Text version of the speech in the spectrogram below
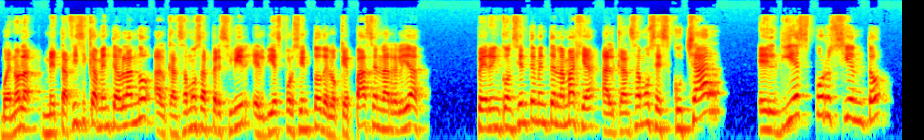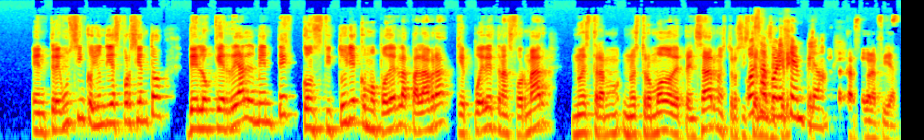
bueno, la, metafísicamente hablando, alcanzamos a percibir el 10% de lo que pasa en la realidad, pero inconscientemente en la magia alcanzamos a escuchar el 10%, entre un 5 y un 10% de lo que realmente constituye como poder la palabra que puede transformar nuestra, nuestro modo de pensar, nuestro sistema o sea, por ejemplo, cartografía.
